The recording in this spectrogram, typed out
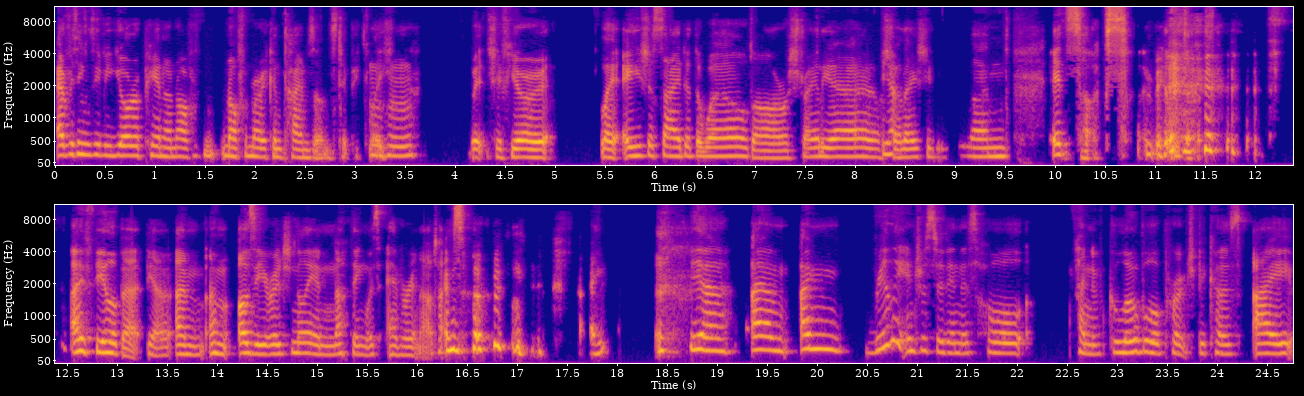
everything's either European or North, North American time zones typically, mm-hmm. which if you're like Asia side of the world or Australia, Australasia, yep. New Zealand, it sucks. It really does. I feel that. Yeah, I'm I'm Aussie originally, and nothing was ever in our time zone. Yeah, um, I'm really interested in this whole kind of global approach because I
